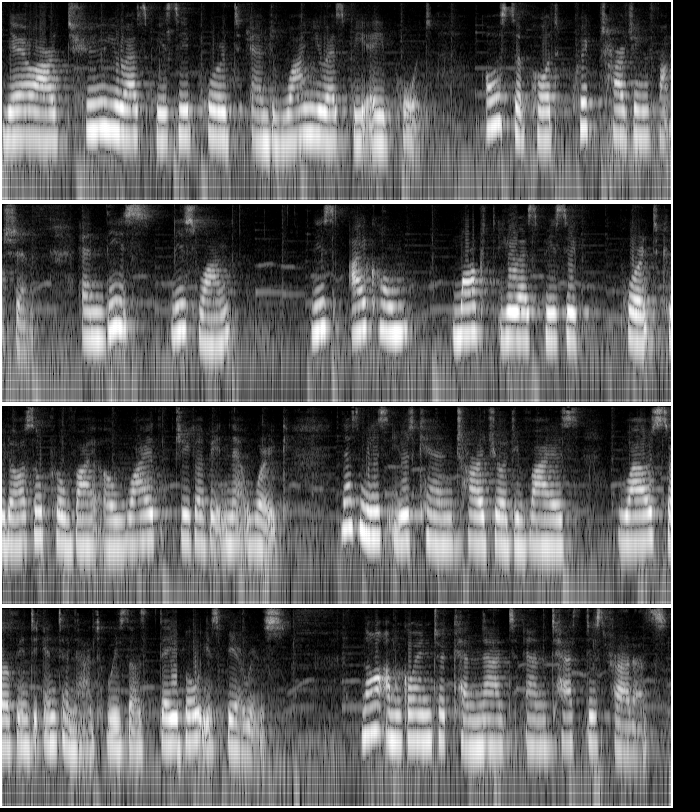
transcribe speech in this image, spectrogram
there are two USB-C port and one USB-A port. All support quick charging function. And this, this one, this icon marked USB-C port could also provide a wide gigabit network. That means you can charge your device while surfing the internet with a stable experience. Now I'm going to connect and test these products.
